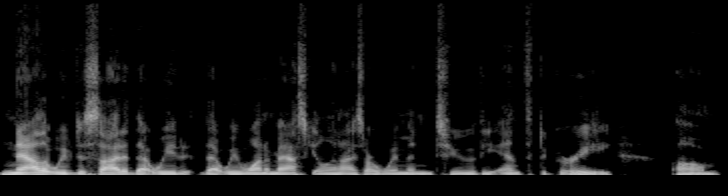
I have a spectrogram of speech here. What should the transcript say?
now that we've decided that we that we want to masculinize our women to the nth degree, um,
